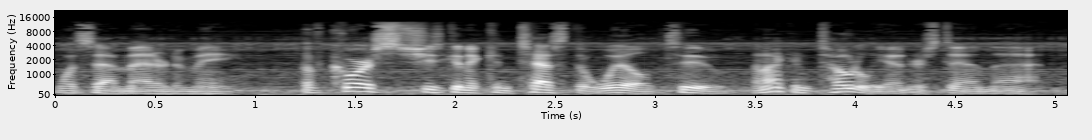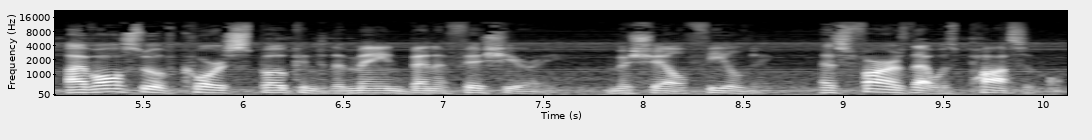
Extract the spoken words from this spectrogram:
what's that matter to me? Of course, she's going to contest the will, too, and I can totally understand that. I've also, of course, spoken to the main beneficiary, Michelle Fielding. As far as that was possible,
